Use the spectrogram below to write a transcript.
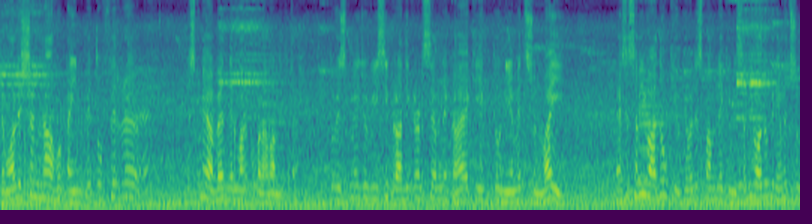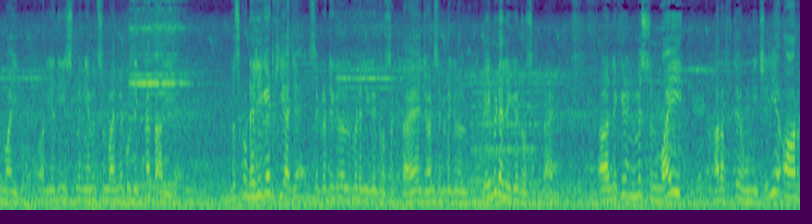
डिमोलिशन ना हो टाइम पे तो फिर इसमें अवैध निर्माण को बढ़ावा मिलता है। तो इसमें जो वीसी प्राधिकरण से हमने कहा है कि एक तो नियमित सुनवाई ऐसे सभी वादों की हो केवल इस मामले की नहीं सभी वादों की नियमित सुनवाई हो और यदि इसमें नियमित सुनवाई में कोई दिक्कत आ रही है तो उसको डेलीगेट किया जाए। सेक्रेटरी के लेवल पर डेलीगेट हो सकता है जॉइंट सेक्रेटरी के लेवल पे भी डेलीगेट हो सकता है। आ, लेकिन इनमें सुनवाई हर हफ़्ते होनी चाहिए और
